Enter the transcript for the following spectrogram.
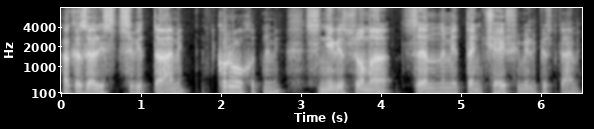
оказались цветами, крохотными, с невесомо ценными тончайшими лепестками.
